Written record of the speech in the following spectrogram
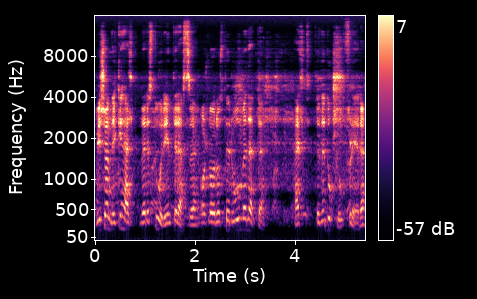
Vi skjønner ikke helt deres store interesse og slår oss til ro med dette, helt til det dukker opp flere.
